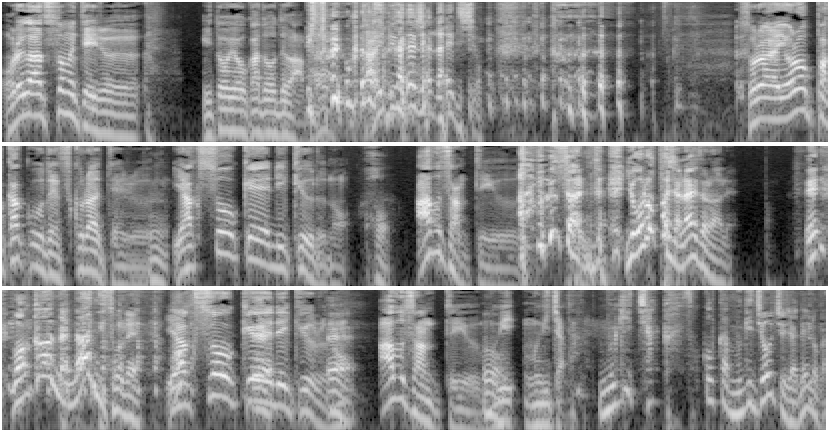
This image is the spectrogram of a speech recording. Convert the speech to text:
俺が勤めている伊東洋華堂では、え。というか酒屋じゃないでしょ。それはヨーロッパ各国で作られている薬草系リキュールの。アブさんっていうアブさん、ヨーロッパじゃないだろ、あれ。え、わかんない。何それ。薬草系リキュールのええアブさんっていう麦、麦茶だ。麦茶か、そこか、麦焼酎じゃねえのか。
